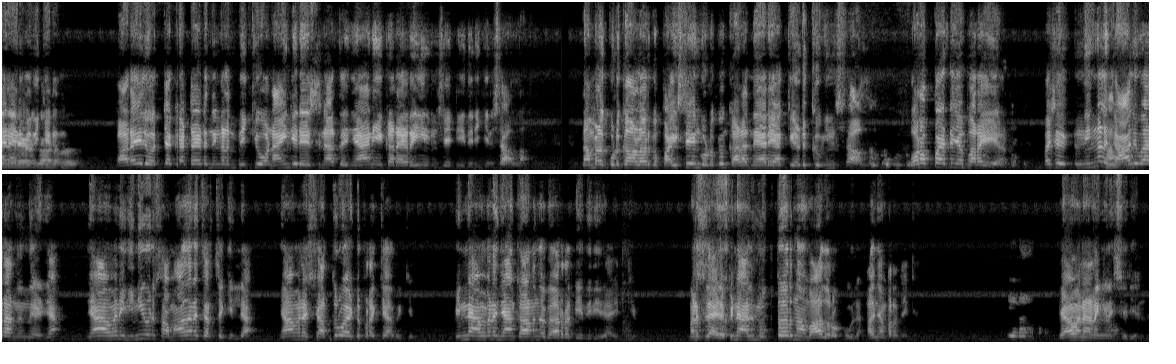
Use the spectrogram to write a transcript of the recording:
അനുവദിക്കരുത്. കടയിൽ ഒറ്റക്കെട്ടായിട്ട് നിങ്ങൾ നിൽക്കുമോ നയന്റി ഡേയ്സിനകത്ത് ഞാൻ ഈ കട റീഇനിഷ്യേറ്റ് ചെയ്തിരിക്കും ഇൻഷാല്ല നമ്മൾ കൊടുക്കാനുള്ളവർക്ക് പൈസയും കൊടുക്കും കട നേരെയാക്കി എടുക്കും ഇൻഷാല്ല ഉറപ്പായിട്ട് ഞാൻ പറയുകയാണ്. പക്ഷെ നിങ്ങൾ കാലുവാരാൻ നിന്ന് കഴിഞ്ഞാൽ ഞാൻ അവനെ ഇനിയൊരു ഒരു സമാധാന ചർച്ചയ്ക്കില്ല. ഞാൻ അവനെ ശത്രുവായിട്ട് പ്രഖ്യാപിക്കും. പിന്നെ അവനെ ഞാൻ കാണുന്ന വേറൊരു രീതിയിലായിരിക്കും മനസ്സിലായില്ല? പിന്നെ അൽ മുക്തർ നാം വാ തുറക്കൂല. അത് ഞാൻ പറഞ്ഞേക്കാം. യാവനാണെങ്കിലും ശരിയല്ല.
